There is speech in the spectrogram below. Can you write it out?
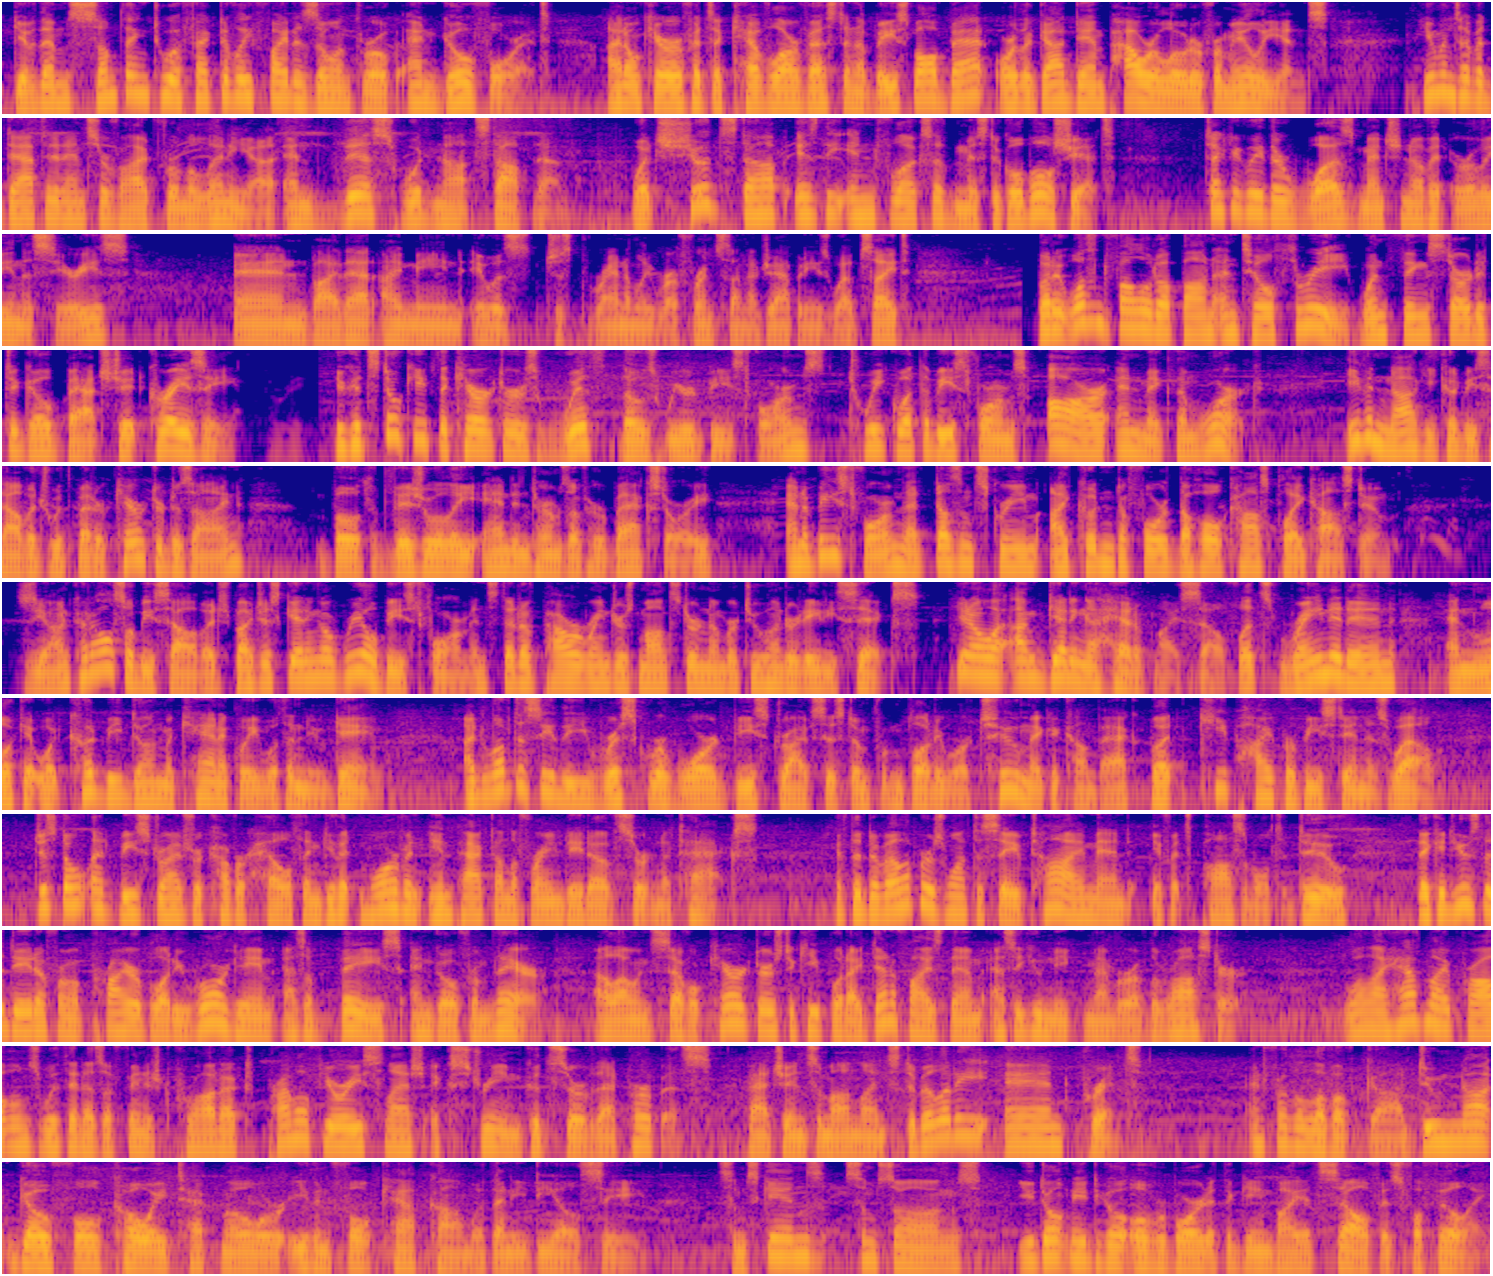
Give them something to effectively fight a zoanthrope and go for it. I don't care if it's a Kevlar vest and a baseball bat or the goddamn power loader from Aliens. Humans have adapted and survived for millennia, and this would not stop them. What should stop is the influx of mystical bullshit. Technically, there was mention of it early in the series, and by that I mean it was just randomly referenced on a Japanese website. But it wasn't followed up on until 3, when things started to go batshit crazy. You could still keep the characters with those weird beast forms, tweak what the beast forms are, and make them work. Even Nagi could be salvaged with better character design, both visually and in terms of her backstory, and a beast form that doesn't scream, I couldn't afford the whole cosplay costume. Xion could also be salvaged by just getting a real beast form instead of Power Rangers monster number 286. You know what, I'm getting ahead of myself. Let's rein it in and look at what could be done mechanically with a new game. I'd love to see the risk reward beast drive system from Bloody Roar 2 make a comeback, but keep Hyper Beast in as well. Just don't let beast drives recover health and give it more of an impact on the frame data of certain attacks. If the developers want to save time, and if it's possible to do, they could use the data from a prior Bloody Roar game as a base and go from there, allowing several characters to keep what identifies them as a unique member of the roster. While I have my problems with it as a finished product, Primal Fury slash Extreme could serve that purpose. Patch in some online stability, and print. And for the love of god, do not go full Koei Tecmo or even full Capcom with any DLC. Some skins, some songs, you don't need to go overboard if the game by itself is fulfilling.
